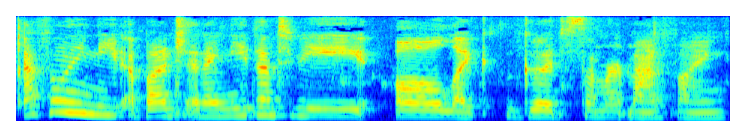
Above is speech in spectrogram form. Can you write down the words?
Definitely need a bunch and I need them to be all like good summer mattifying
